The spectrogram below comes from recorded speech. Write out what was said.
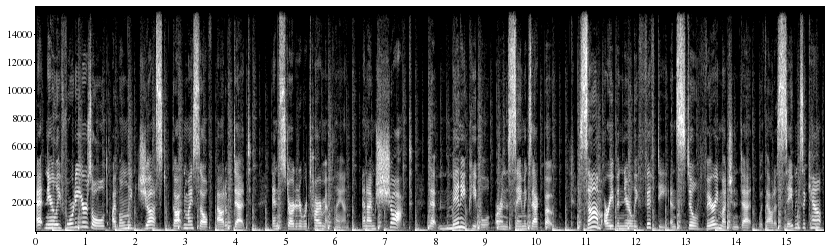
At nearly 40 years old, I've only just gotten myself out of debt and started a retirement plan. And I'm shocked that many people are in the same exact boat. Some are even nearly 50 and still very much in debt without a savings account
